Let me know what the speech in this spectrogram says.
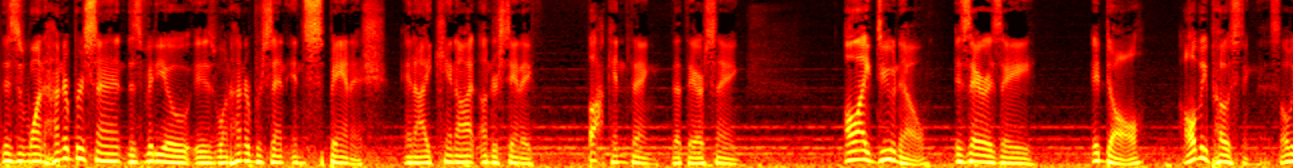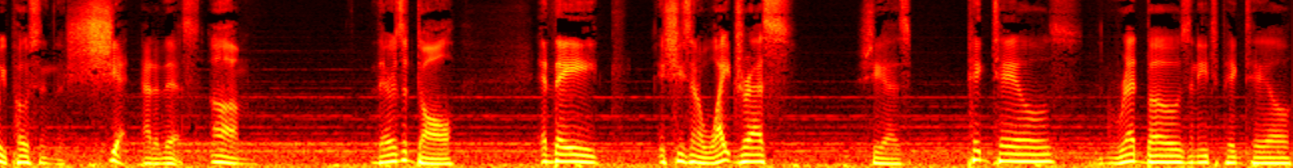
This is 100%. This video is 100% in Spanish, and I cannot understand a fucking thing that they are saying. All I do know is there is a a doll. I'll be posting this. I'll be posting the shit out of this. Um, there's a doll, and they. She's in a white dress. She has pigtails and red bows in each pigtail,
